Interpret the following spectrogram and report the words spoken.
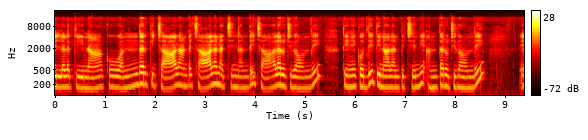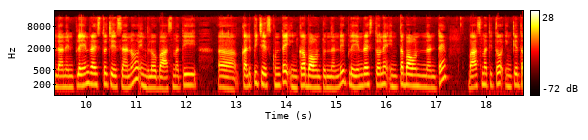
పిల్లలకి నాకు అందరికీ చాలా అంటే చాలా నచ్చిందండి. చాలా రుచిగా ఉంది. తినే కొద్దీ తినాలనిపించింది. అంత రుచిగా ఉంది. ఇలా నేను ప్లెయిన్ రైస్తో చేశాను. ఇందులో బాస్మతి కలిపి చేసుకుంటే ఇంకా బాగుంటుందండి. ప్లెయిన్ రైస్తోనే ఇంత బాగుంటుందంటే బాస్మతితో ఇంకెంత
